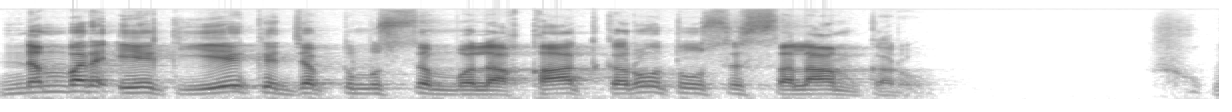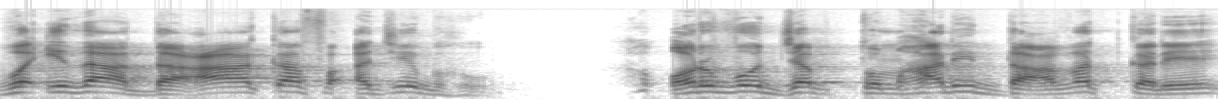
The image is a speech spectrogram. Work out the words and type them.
نمبر ایک یہ کہ جب تم اس سے ملاقات کرو تو اسے سلام کرو۔ وَإِذَا دَعَاكَ فَأَجِبْهُ۔ اور وہ جب تمہاری دعوت کرے،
